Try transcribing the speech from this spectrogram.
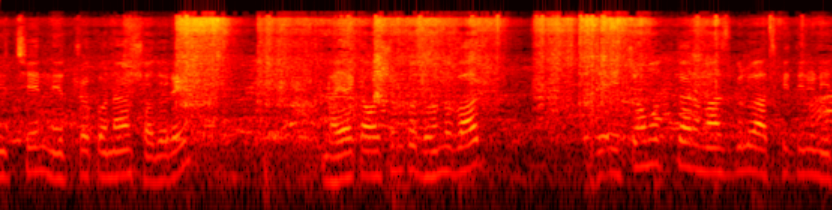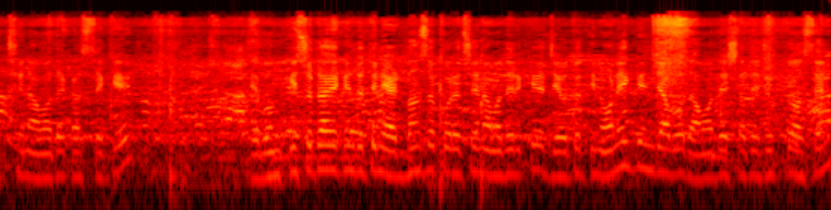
নিচ্ছেন নেত্রকোনা সদরে। ভাইয়াকে অসংখ্য ধন্যবাদ যে এই চমৎকার মাছগুলো আজকে তিনি নিচ্ছেন আমাদের কাছ থেকে এবং কিছু টাকা কিন্তু তিনি অ্যাডভান্সও করেছেন আমাদেরকে, যেহেতু তিনি অনেক দিন যাবৎ আমাদের সাথে যুক্ত আছেন।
